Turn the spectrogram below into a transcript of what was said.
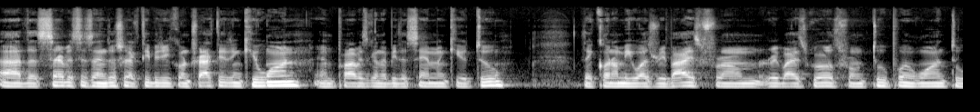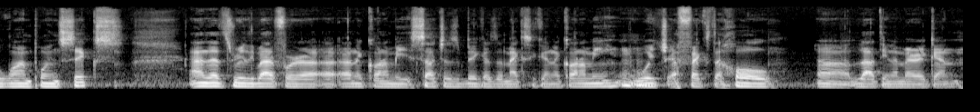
Uh, the services and industrial activity contracted in Q1 and probably is going to be the same in Q2. The economy was revised from revised growth from 2.1 to 1.6, and that's really bad for a, an economy such as big as the Mexican economy, which affects the whole uh, Latin American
